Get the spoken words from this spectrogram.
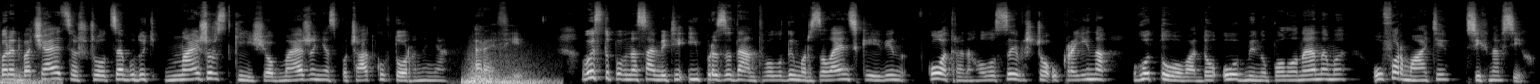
Передбачається, що це будуть найжорсткіші обмеження з початку вторгнення Ерефії. Виступив на саміті і президент Володимир Зеленський. Він вкотре наголосив, що Україна готова до обміну полоненими у форматі всіх на всіх.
